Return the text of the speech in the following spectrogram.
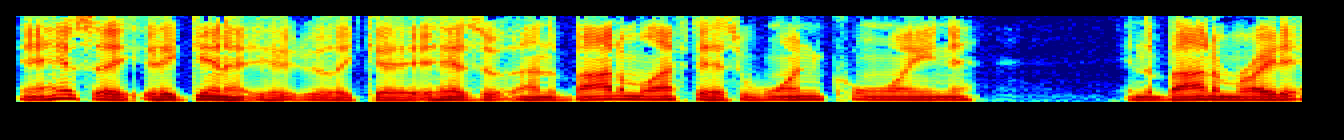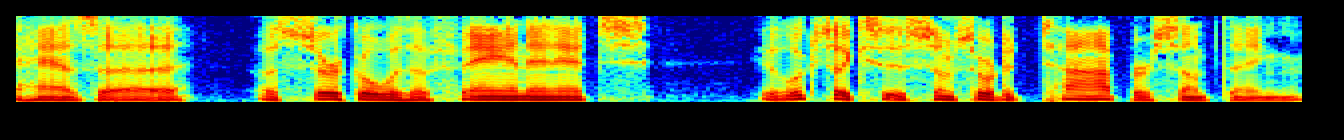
And it has a, again, like a, it has a, on the bottom left, it has one coin. In the bottom right, it has a, a circle with a fan in it. It looks like some sort of top or something,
